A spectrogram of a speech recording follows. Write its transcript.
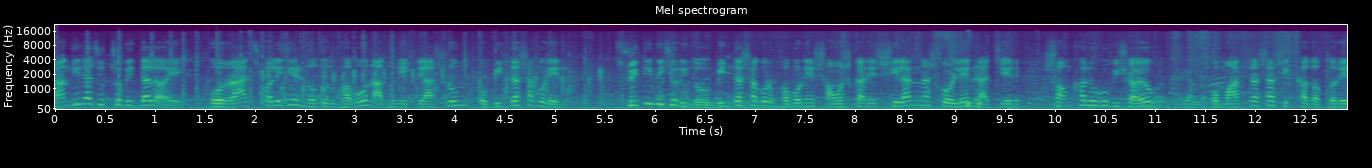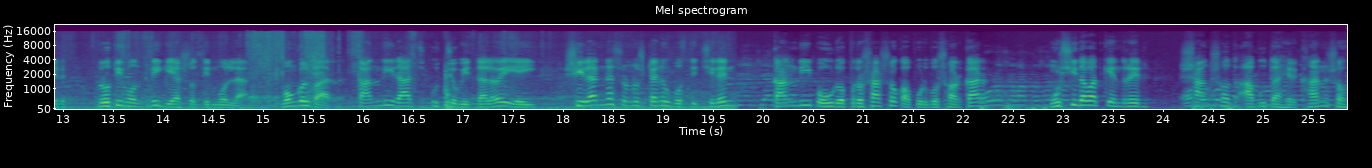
কান্দিরাজ উচ্চ বিদ্যালয় ও রাজ কলেজের নতুন ভবন, আধুনিক ক্লাসরুম ও বিদ্যাসাগরের স্মৃতি বিচরিত বিদ্যাসাগর ভবনের সংস্কারের শিলান্যাস করলেন রাজ্যের সংখ্যালঘু বিষয়ক ও মাদ্রাসা শিক্ষা দপ্তরের প্রতিমন্ত্রী গিয়াসুদ্দিন মোল্লা। মঙ্গলবার কান্দি রাজ উচ্চ বিদ্যালয়ে এই শিলান্যাস অনুষ্ঠানে উপস্থিত ছিলেন কান্দি পৌর প্রশাসক অপূর্ব সরকার, মুর্শিদাবাদ কেন্দ্রের সাংসদ আবু তাহের খান সহ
